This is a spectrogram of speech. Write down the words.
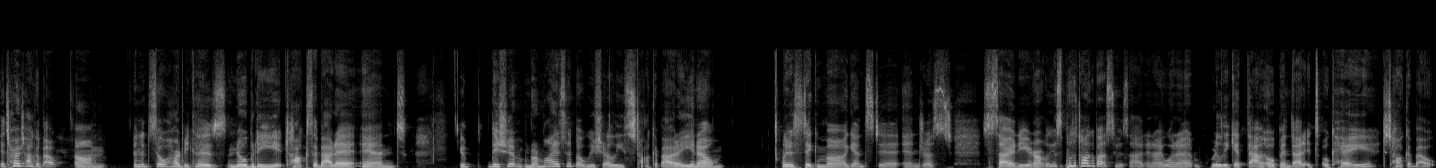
it's hard to talk about. Um, and it's so hard because nobody talks about it and it, they shouldn't normalize it, but we should at least talk about it. You know, there's stigma against it and just society. You're not really supposed to talk about suicide and i want to really get that open that it's okay to talk about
